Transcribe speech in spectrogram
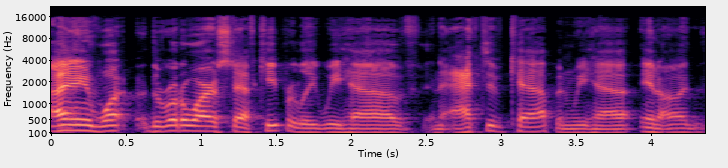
I mean, what the RotoWire staff keeper league, we have an active cap, and we have you know,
